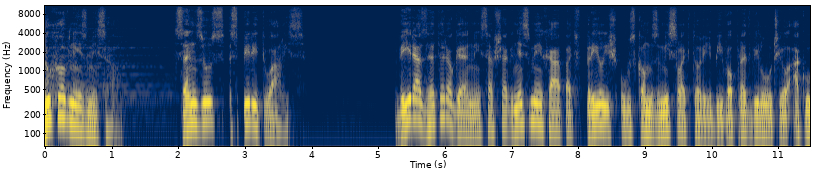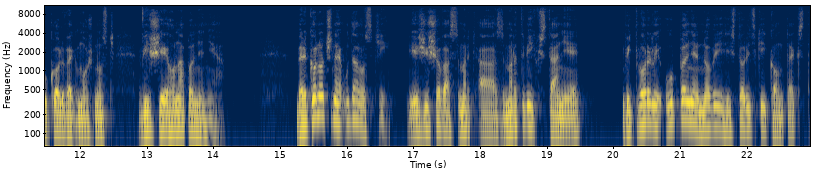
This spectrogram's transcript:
Duchovný zmysel. Sensus spiritualis. Výraz heterogénny sa však nesmie chápať v príliš úzkom zmysle, ktorý by vopred vylúčil akúkoľvek možnosť vyššieho naplnenia. Veľkonočné udalosti, Ježišova smrť a zmrtvých vstanie vytvorili úplne nový historický kontext,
